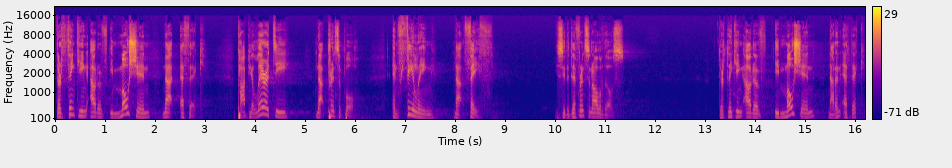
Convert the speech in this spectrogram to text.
They're thinking out of emotion, not ethic. Popularity, not principle. And feeling, not faith. You see the difference in all of those? They're thinking out of emotion, not an ethic.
